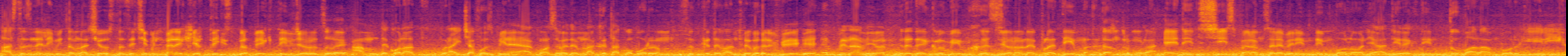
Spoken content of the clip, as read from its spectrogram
Astăzi ne limităm la cei 110 milioane cheltuiți pe obiectiv, Jonuțule. Am decolat, până aici a fost bine, acum să vedem la cât coborâm. Sunt câteva întrebări prin avion. Râdem, glumim, hâzionul le plătim, dăm drumul la edit și sperăm să revenim din Bologna, direct din tuba Lamborghini.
